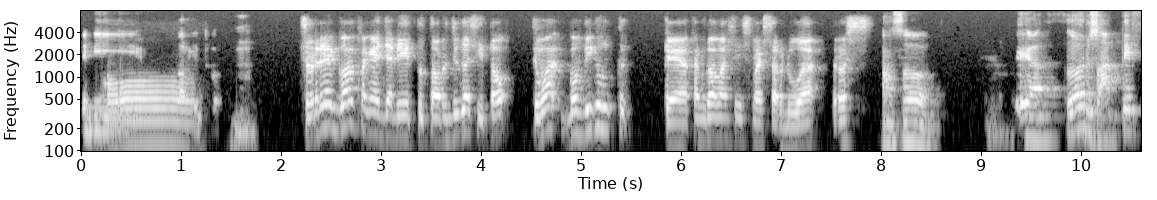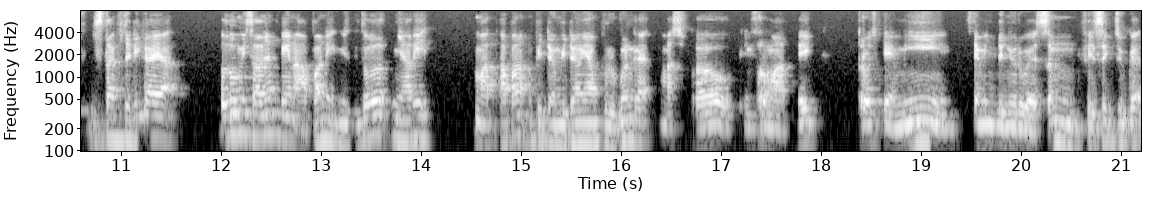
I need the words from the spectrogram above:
jadi oh. tutor gitu. Hmm. sebenarnya gue pengen jadi tutor juga sih to cuma gue bingung ke, kayak kan gue masih semester 2 terus masuk. Ya lo harus aktif Steph. Jadi kayak lo misalnya pengen apa nih? Itu nyari mat apa bidang-bidang yang berhubungan kayak mas informatik terus kemi, semi engineer Wesen, fisik juga.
